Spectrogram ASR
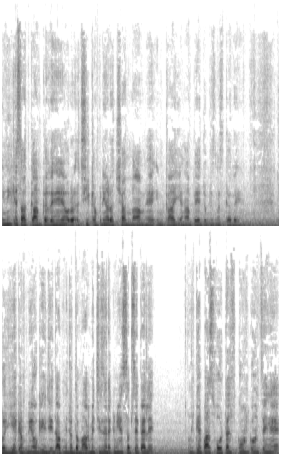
इन्हीं के साथ काम कर रहे हैं और अच्छी कंपनी और अच्छा नाम है इनका यहाँ पे जो बिज़नेस कर रहे हैं। तो ये कंपनी होगी जी, आपने जो दिमाग में चीज़ें रखनी है, सबसे पहले उनके पास होटल्स कौन कौन से हैं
